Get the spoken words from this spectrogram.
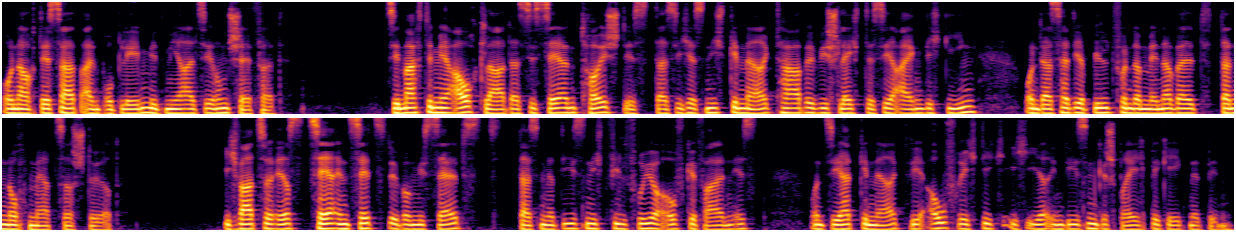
und auch deshalb ein Problem mit mir als ihrem Chef hat. Sie machte mir auch klar, dass sie sehr enttäuscht ist, dass ich es nicht gemerkt habe, wie schlecht es ihr eigentlich ging, und das hat ihr Bild von der Männerwelt dann noch mehr zerstört. Ich war zuerst sehr entsetzt über mich selbst, dass mir dies nicht viel früher aufgefallen ist, und sie hat gemerkt, wie aufrichtig ich ihr in diesem Gespräch begegnet bin.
